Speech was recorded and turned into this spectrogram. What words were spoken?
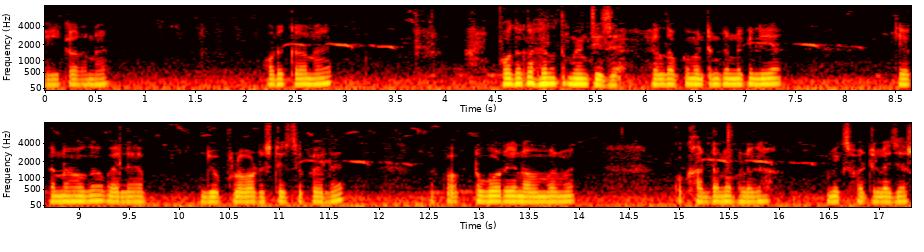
यही कारण है और एक कारण है पौधे का हेल्थ मेन चीज़ है हेल्थ आपको मेंटेन करने के लिए क्या करना होगा पहले आप जो फ्लावर स्टेज से पहले आपको अक्टूबर या नवंबर में आपको खाद डालना पड़ेगा। मिक्स फर्टिलाइज़र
